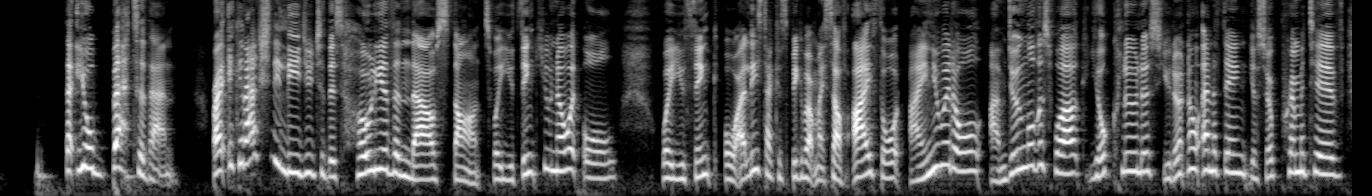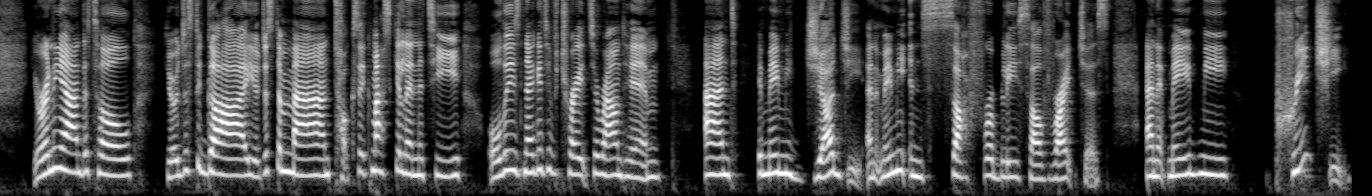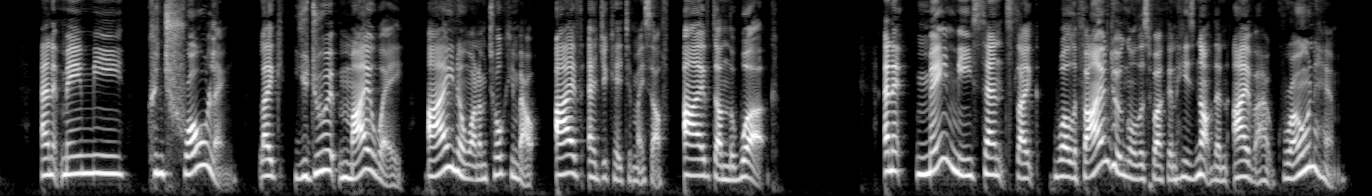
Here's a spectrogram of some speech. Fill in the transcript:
that you're better than, right? It can actually lead you to this holier than thou stance where you think you know it all, where you think, or at least I can speak about myself. I thought I knew it all. I'm doing all this work. You're clueless. You don't know anything. You're so primitive. You're a Neanderthal. You're just a guy. You're just a man. Toxic masculinity, all these negative traits around him. And it made me judgy and it made me insufferably self righteous. And it made me preachy and it made me controlling. Like, you do it my way. I know what I'm talking about. I've educated myself. I've done the work. And it made me sense like, well, if I'm doing all this work and he's not, then I've outgrown him.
